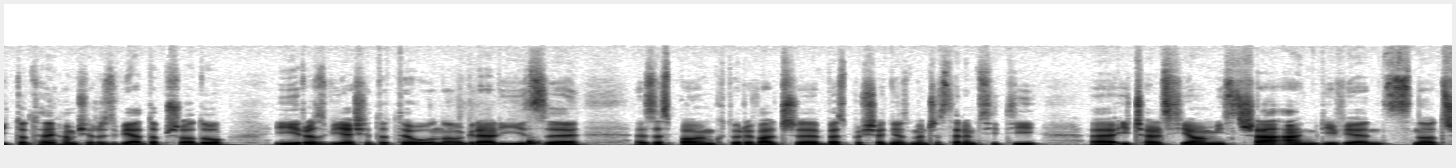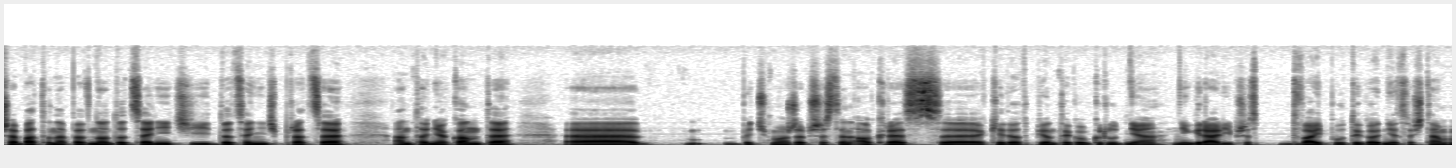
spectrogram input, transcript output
i Tottenham się rozwija do przodu i rozwija się do tyłu. No, grali z zespołem, który walczy bezpośrednio z Manchesterem City e, i Chelsea o mistrza Anglii, więc no, trzeba to na pewno docenić i docenić pracę Antonio Conte. E, być może przez ten okres, e, kiedy od 5 grudnia nie grali, przez 2,5 tygodnia coś tam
